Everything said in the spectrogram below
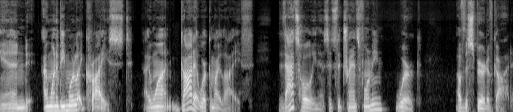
and I want to be more like Christ. I want God at work in my life. That's holiness. It's the transforming work of the Spirit of God.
